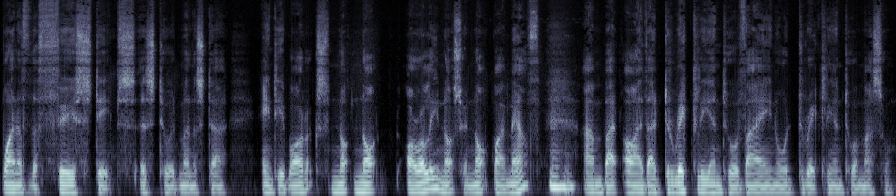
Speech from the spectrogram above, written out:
one of the first steps is to administer antibiotics, not, not orally, not so not by mouth, mm-hmm. um, but either directly into a vein or directly into a muscle.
